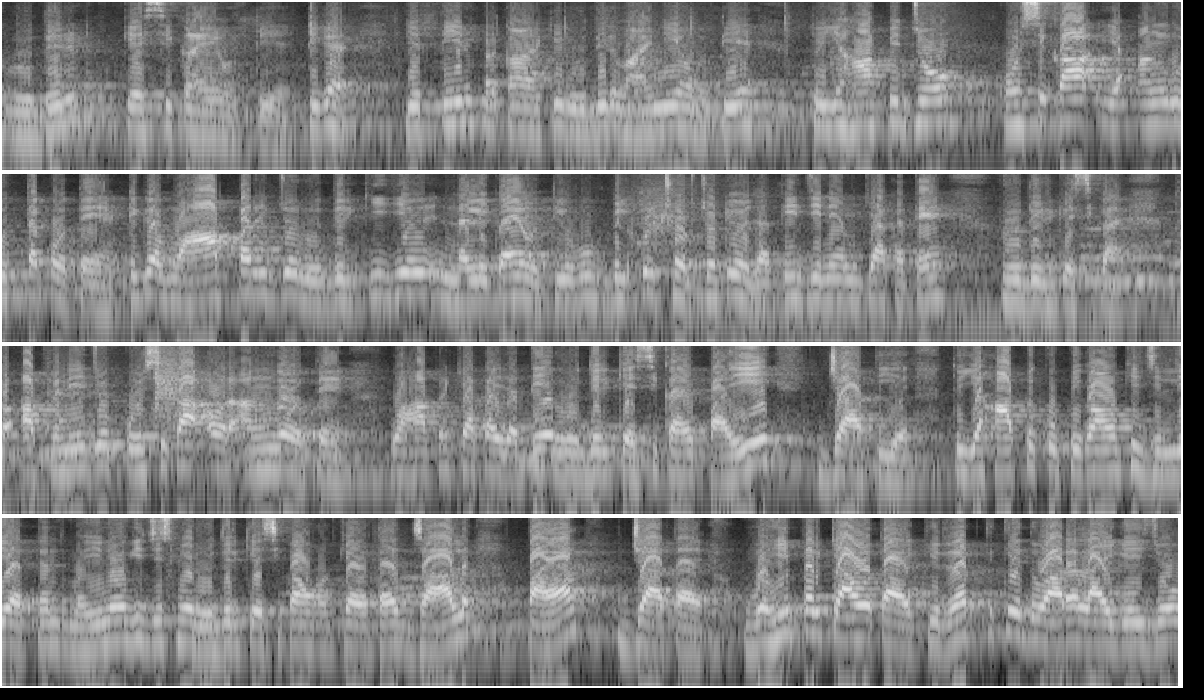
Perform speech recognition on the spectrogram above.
रुधिर के सिकाएँ होती है, ठीक है? ये तीन प्रकार की रुधिर वाहिनियाँ होती है। तो यहाँ पे जो कोशिका या अंग उत्तक होते हैं, ठीक है? वहाँ पर जो रुधिर की जो नलिकाएँ होती है, वो बिल्कुल छोटी छोटी हो जाती है, जिन्हें हम क्या कहते हैं? रुधिर केशिकाएँ। तो अपनी जो कोशिका और अंग होते हैं, वहाँ पर क्या पाई जाती है? रुधिर केशिकाएँ पाई जाती है। तो यहाँ पे कुपिकाओं की झिल्ली अत्यंत महीन होगी, जिसमें रुधिर केशिकाओं का क्या होता है? जाल पाया जाता है। वहीं पर क्या होता है कि रक्त के द्वारा लाई गई जो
